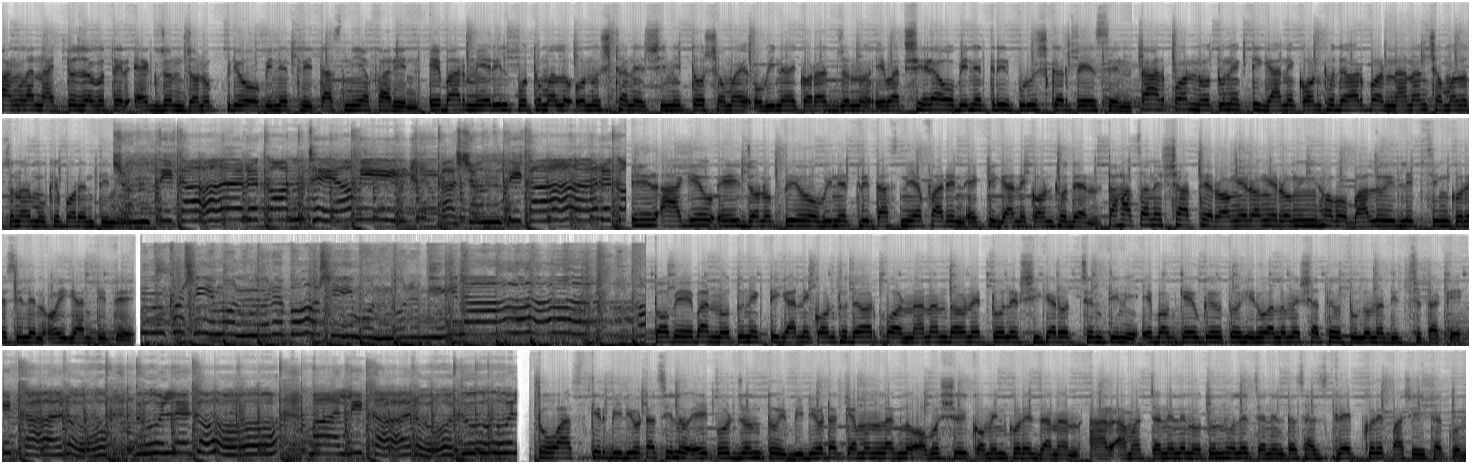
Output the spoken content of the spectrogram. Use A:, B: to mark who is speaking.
A: বাংলা নাট্য জগতের একজন জনপ্রিয় অভিনেত্রী তাসনিয়া ফারিন এবার মেরিল প্রথম আলো অনুষ্ঠানে সীমিত সময় অভিনয় করার জন্য এবার সেরা অভিনেত্রীর পুরস্কার পেয়েছেন। তারপর নতুন একটি গানে কণ্ঠ দেওয়ার পর নানান সমালোচনার মুখে পড়েন তিনি।
B: কণ্ঠে আমি
A: আগেও এই জনপ্রিয় অভিনেত্রী তাসনিয়া ফারিন একটি গানে কণ্ঠ দেন। তাহাসানের সাথে রঙে রঙে রঙিন হব ভালোই লিপসিং করেছিলেন ওই গানটিতে। তবে এবার নতুন একটি গানে কণ্ঠ দেওয়ার পর নানান ধরনের টোলের শিকার হচ্ছেন তিনি এবং কেউ কেউ তো হিরো আলমের সাথেও তুলনা দিচ্ছে তাকে। তো আজকের ভিডিওটা ছিল এই পর্যন্তই। ভিডিওটা কেমন লাগল অবশ্যই কমেন্ট করে জানান। আর আমার চ্যানেলে নতুন হলে চ্যানেলটা সাবস্ক্রাইব করে পাশেই থাকুন।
